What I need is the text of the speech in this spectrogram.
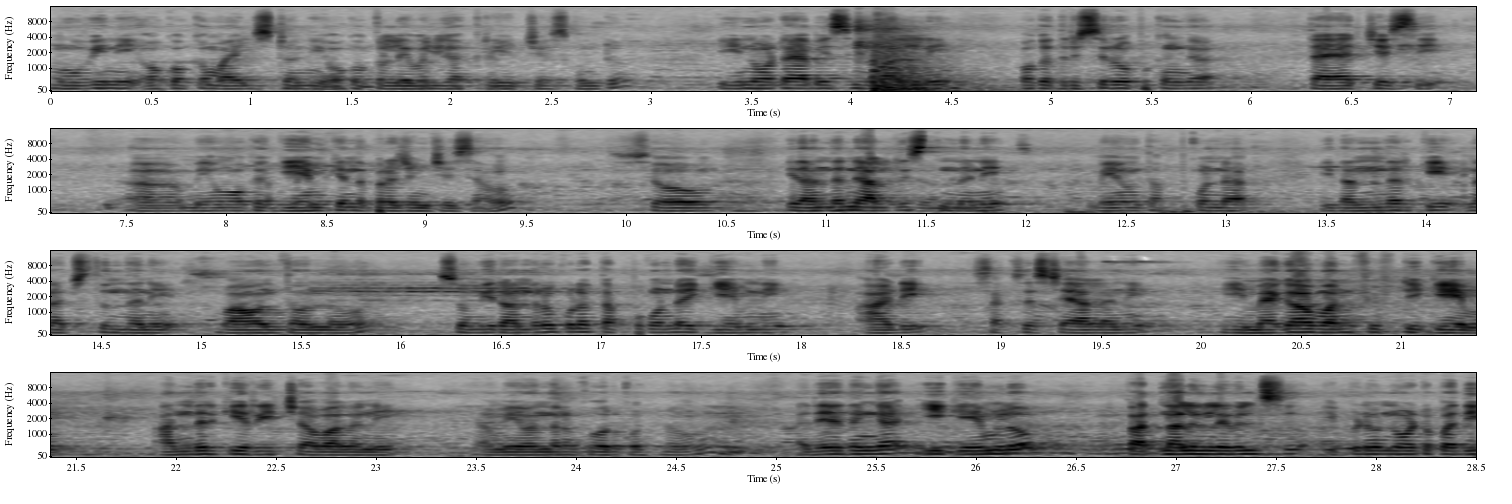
మూవీని ఒక్కొక్క మైల్ స్టోన్ని ఒక్కొక్క లెవెల్గా క్రియేట్ చేసుకుంటూ ఈ నూట యాభై సినిమాలని ఒక దృశ్యరూపకంగా తయారు చేసి మేము ఒక గేమ్ కింద ప్రజెంట్ చేసాము సో ఇది అందరినీ అలరిస్తుందని మేము తప్పకుండా ఇది అందరికీ నచ్చుతుందని భావంతో ఉన్నాము. సో మీరందరూ కూడా తప్పకుండా ఈ గేమ్ని ఆడి సక్సెస్ చేయాలని ఈ మెగా వన్ ఫిఫ్టీ గేమ్ అందరికీ రీచ్ అవ్వాలని మేమందరం కోరుకుంటున్నాము. అదేవిధంగా ఈ గేమ్లో పద్నాలుగు లెవెల్స్ ఇప్పుడు నూట పది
